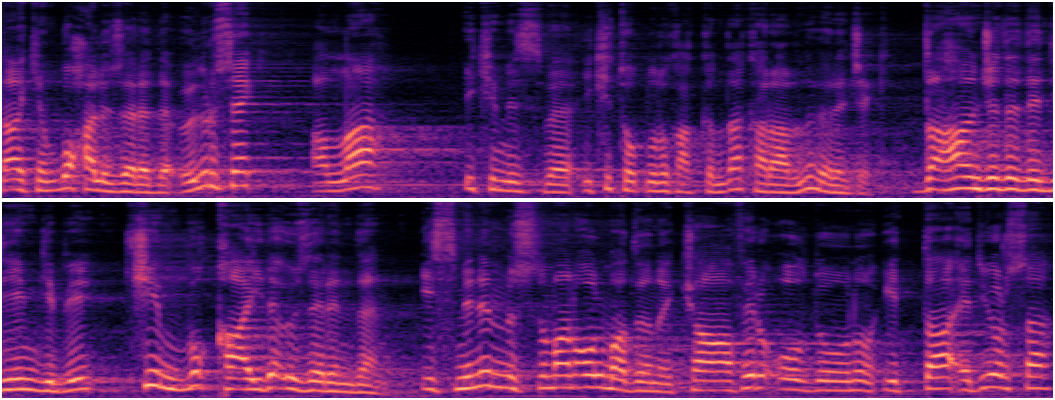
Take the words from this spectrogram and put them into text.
Lakin bu hal üzere de ölürsek Allah ikimiz ve iki topluluk hakkında kararını verecek. Daha önce de dediğim gibi kim bu kaide üzerinden isminin Müslüman olmadığını, kafir olduğunu iddia ediyorsa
